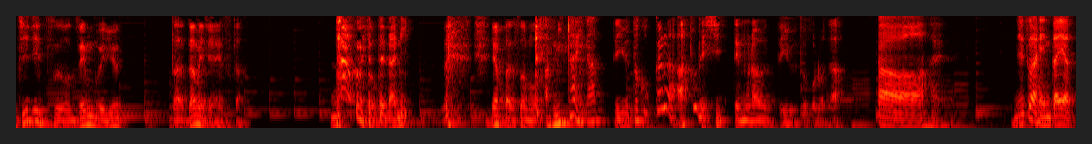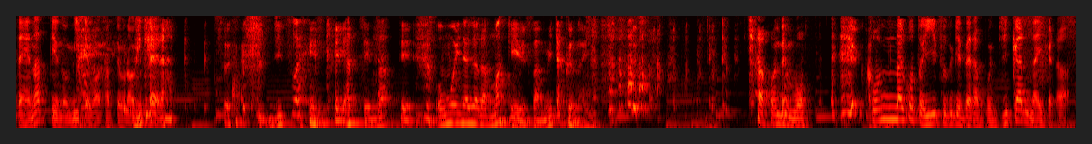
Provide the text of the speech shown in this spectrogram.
事実を全部言ったらダメじゃないですか。ダメって何？やっぱその、あ、見たいなっていうとこから後で知ってもらうっていうところが、ああ、はい。実は変態やったんやなっていうのを見て分かってもらうみたいな。実は変態やってんなって思いながらマケルさん見たくない。じゃあほんでもう、こんなこと言い続けたらもう時間ないから。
